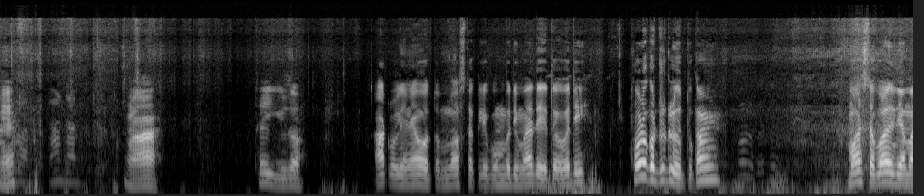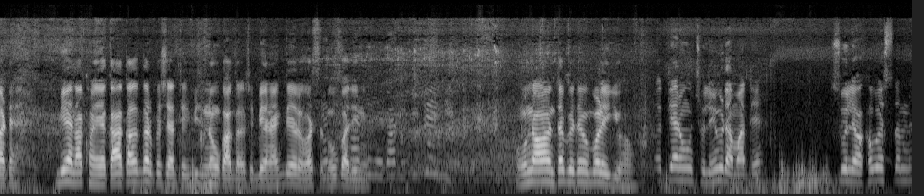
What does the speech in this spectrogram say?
હે? હા. થઈ ગયું જો. આટલું લઈને આવ્યો તો મસ્ત ક્લિપ બધી મારી દઈએ તો વધી થોડુંક તૂટલું હતું કામ મસ્ત બળી દે માટે. બે નાખવાનું એક આ કાગળ પછી આથી બીજું નવું કાગળ છે. બે નાખી દે એટલે વરસાદમાં ઉપાધિ. ઉનાળાની તબિયત હવે બળી ગયું હું અત્યારે હું છું લીમડા માથે શું લેવા ખબર છે તમને?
